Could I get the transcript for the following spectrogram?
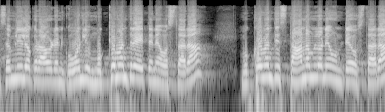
అసెంబ్లీలోకి రావడానికి ఓన్లీ ముఖ్యమంత్రి అయితేనే వస్తారా? ముఖ్యమంత్రి స్థానంలోనే ఉంటే వస్తారా?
